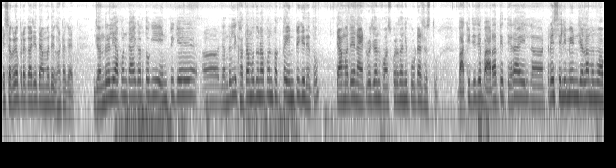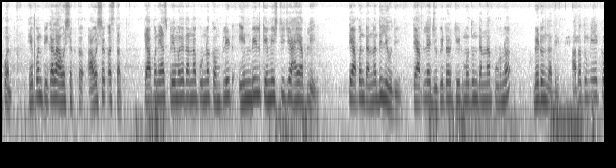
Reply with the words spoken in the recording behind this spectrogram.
हे सगळे प्रकारचे त्यामध्ये घटक आहेत. जनरली आपण काय करतो की एन पी के जनरली खतामधून आपण फक्त एन पी के देतो. त्यामध्ये नायट्रोजन फॉस्फरस आणि पोटॅश असतो. बाकीचे जे बारा ते तेरा एल ट्रेस एलिमेंट ज्याला म्हणू आपण हे पण पिकाला आवश्यक आवश्यक असतात. ते आपण या स्प्रेमध्ये त्यांना पूर्ण कंप्लीट इनबिल्ड केमिस्ट्री जी आहे आपली ते आपण त्यांना दिली होती. ते आपल्या ज्युपिटर किटमधून त्यांना पूर्ण भेटून जाते. आता तुम्ही एक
